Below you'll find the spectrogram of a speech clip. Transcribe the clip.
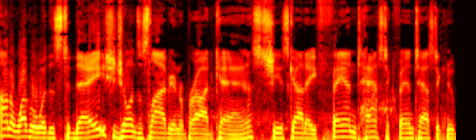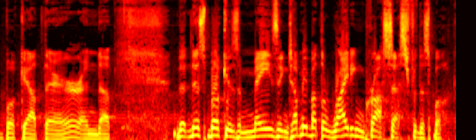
Anna Weber with us today. She joins us live here in the broadcast. She's got a fantastic, fantastic new book out there, and uh, th- this book is amazing. Tell me about the writing process for this book.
